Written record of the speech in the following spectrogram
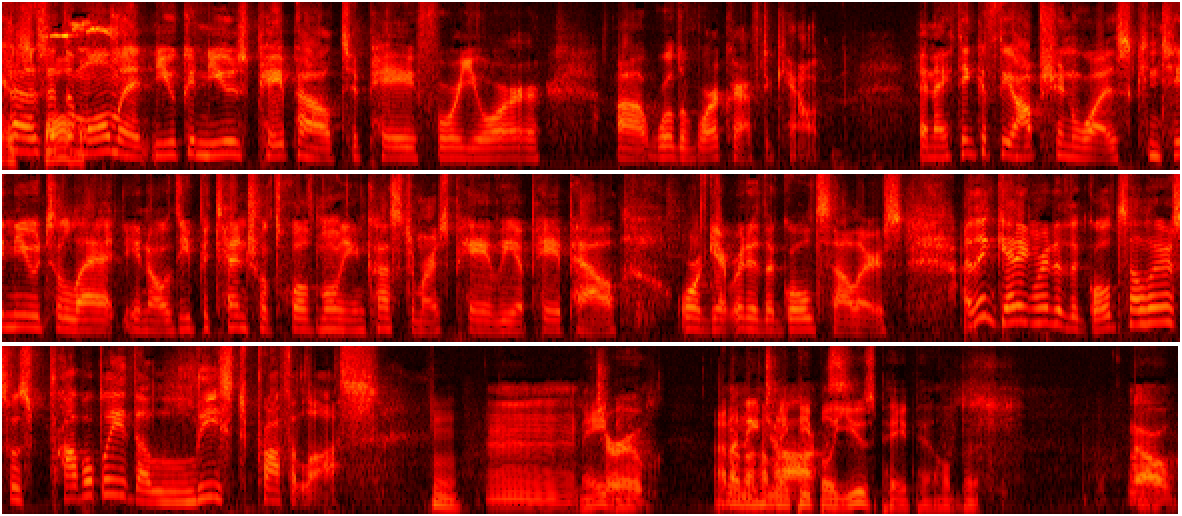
Because fault. at the moment, you can use PayPal to pay for your uh, World of Warcraft account. And I think if the option was continue to let you know the potential 12 million customers pay via PayPal or get rid of the gold sellers, I think getting rid of the gold sellers was probably the least profit loss. Hmm. Maybe. True. I don't Money know how many people use PayPal, but Oh,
